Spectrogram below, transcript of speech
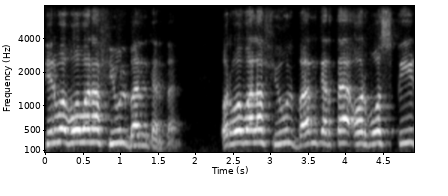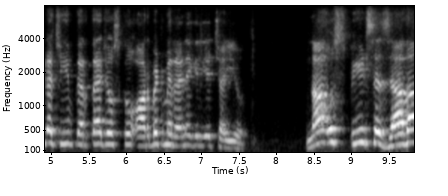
फिर वो वो वाला फ्यूल बर्न करता है। और वो वाला फ्यूल बर्न करता है और वो स्पीड अचीव करता है जो उसको ऑर्बिट में रहने के लिए चाहिए होती ना उस स्पीड से ज़्यादा,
